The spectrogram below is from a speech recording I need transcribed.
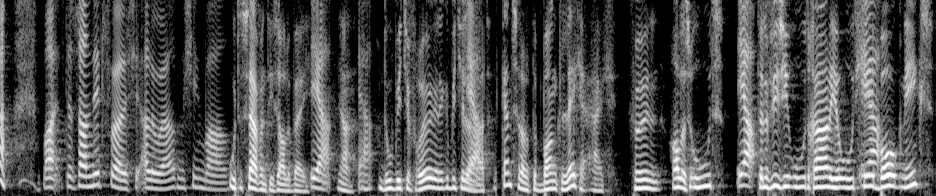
maar het zal niet vuiltje, alhoewel, misschien wel. Uit de 70s allebei. Ja. ja. Doe een beetje en een beetje laat. Kent ze dat op de bank liggen echt? Gewoon alles uit. Ja. Televisie uit, radio uit, geen ja. boek, niks.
